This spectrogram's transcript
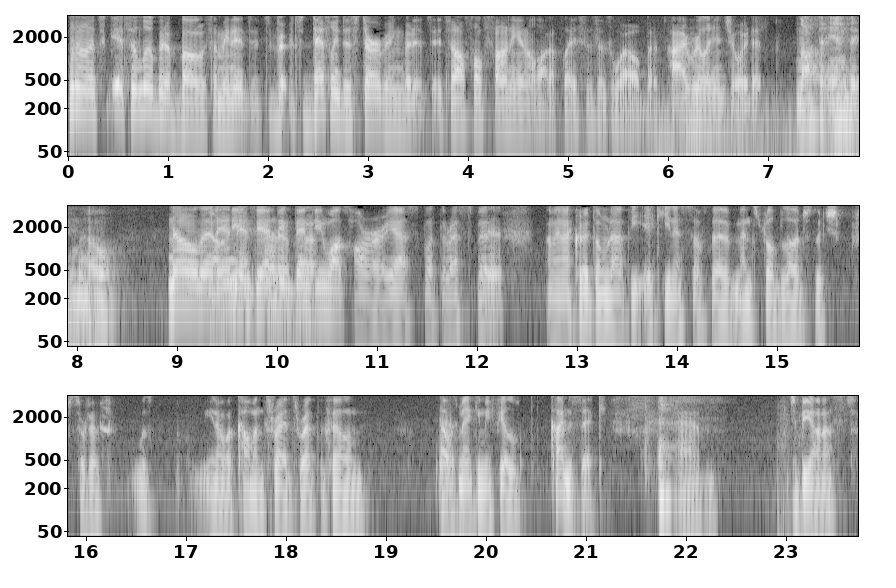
No, it's it's a little bit of both. I mean, it's it's, it's definitely disturbing, but it's it's also funny in a lot of places as well. But I really enjoyed it. Not the ending though. No, that no, ending. The, the ending, of, the ending was horror, yes, but the rest of it. Yeah. I mean, I could have done without the ickiness of the menstrual blood, which sort of was, you know, a common thread throughout the film. That yeah. was making me feel kind of sick. Um, to be honest.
